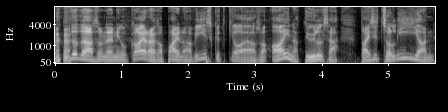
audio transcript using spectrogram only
Sitten otetaan semmonen niinku kaira, joka painaa 50 kiloa ja se on aina tylsä. Tai sit se on liian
